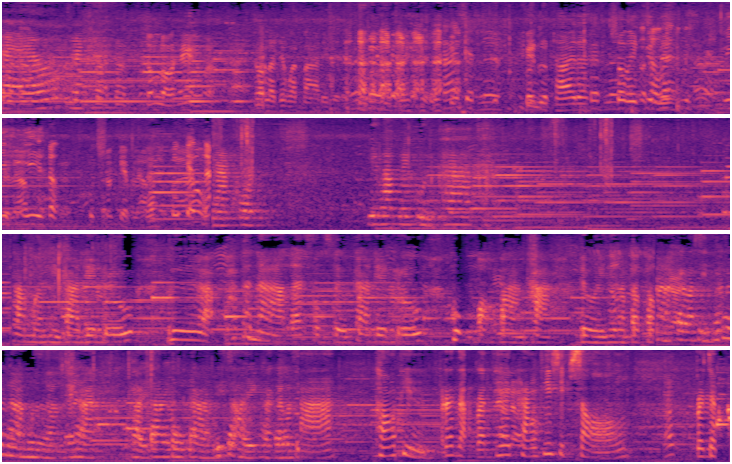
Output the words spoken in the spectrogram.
แล้วนะคะต้องรอให้ก่อนก็เราจังหวัดมาดิเสร็จเลยเป็นสุดท้ายนะต้องไปขึ้นนะมีที่ก็เก็บแล้วอนาคตที่มากไม่คุณค่าค่ะ ทางเมืองแห่งการเรียนรู้ เพื่อพัฒนาและส่งเสริมการเรียนรู้กลุ่มเปราะบางค่ะ โดยในลำดับต่อมากาลสินพัฒนาเมืองนะคะภายใต้โครงการวิจัยค่ะการศึกษาท้องถิ่นระดับประเทศครั้งที่ 12 ประจำ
